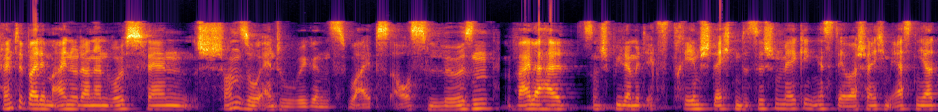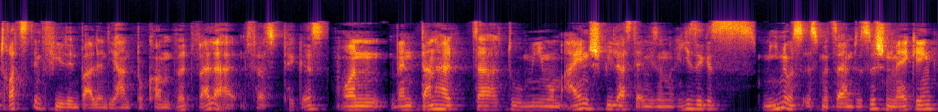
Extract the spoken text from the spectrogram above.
könnte bei dem einen oder anderen Wolves-Fan schon so Andrew Wiggins-Vibes auslösen, weil er halt so ein Spieler mit extrem schlechtem Decision-Making ist, der wahrscheinlich im ersten Jahr trotzdem viel den Ball in die Hand bekommen wird, weil er halt ein First-Pick ist. Und wenn dann halt da du Minimum einen Spieler hast, der irgendwie so ein riesiges Minus ist mit seinem Decision-Making,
